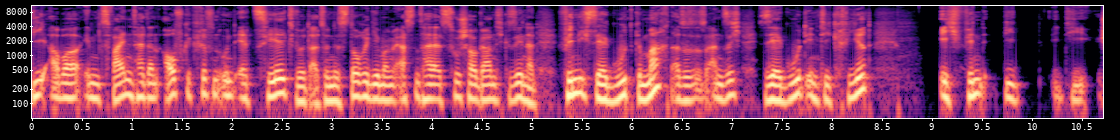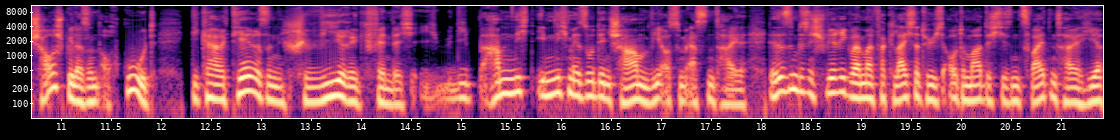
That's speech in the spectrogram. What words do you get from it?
die aber im zweiten Teil dann aufgegriffen und erzählt wird. Also eine Story, die man im ersten Teil als Zuschauer gar nicht gesehen hat. Finde ich sehr gut gemacht. Also es ist an sich sehr gut integriert. Ich finde die die Schauspieler sind auch gut. Die Charaktere sind schwierig, finde ich. Die haben nicht, eben nicht mehr so den Charme wie aus dem ersten Teil. Das ist ein bisschen schwierig, weil man vergleicht natürlich automatisch diesen zweiten Teil hier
